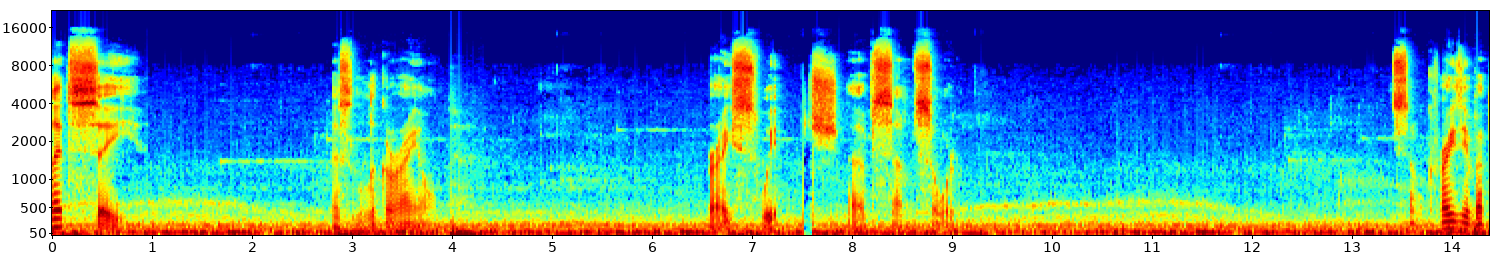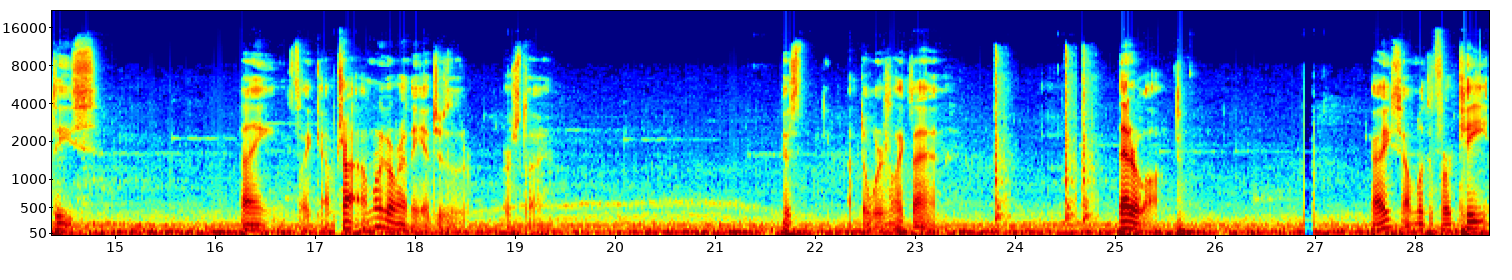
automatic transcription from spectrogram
Let's see. Let's look around for a switch of some sort. Something crazy about these things. Like I'm trying I'm gonna go around the edges of the first time. Doors like that. That are locked. Okay, so I'm looking for a key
